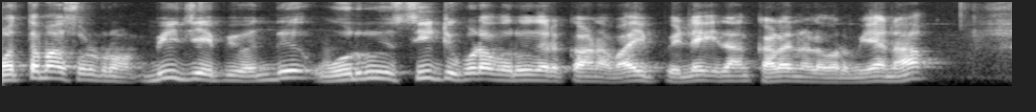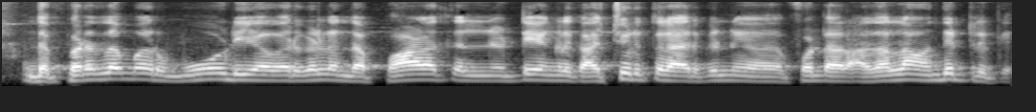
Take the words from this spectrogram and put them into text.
மொத்தமாக சொல்கிறோம் பிஜேபி வந்து ஒரு சீட்டு கூட வருவதற்கான வாய்ப்பு இல்லை இதான் கள நிலவரம். ஏன்னா இந்த பிரதமர் மோடி அவர்கள் அந்த பாலத்தில் நின்று எங்களுக்கு அச்சுறுத்தலாக இருக்குன்னு ஃபோட்டோ அதெல்லாம் வந்துட்டுருக்கு.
